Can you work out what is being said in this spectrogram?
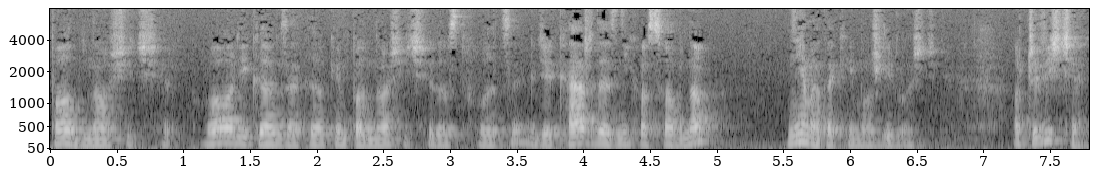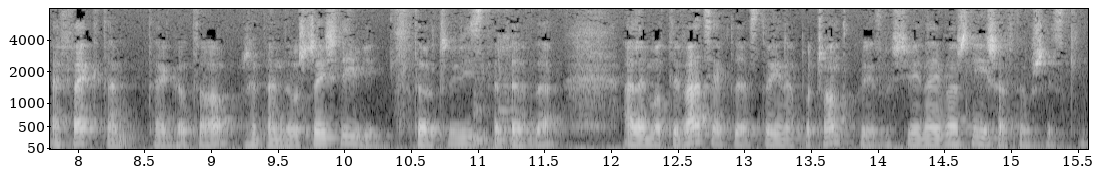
podnosić się, woli krok za krokiem podnosić się do Stwórcy, gdzie każde z nich osobno nie ma takiej możliwości. Oczywiście efektem tego to, że będą szczęśliwi. To oczywiste, mhm. prawda? Ale motywacja, która stoi na początku, jest właściwie najważniejsza w tym wszystkim.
